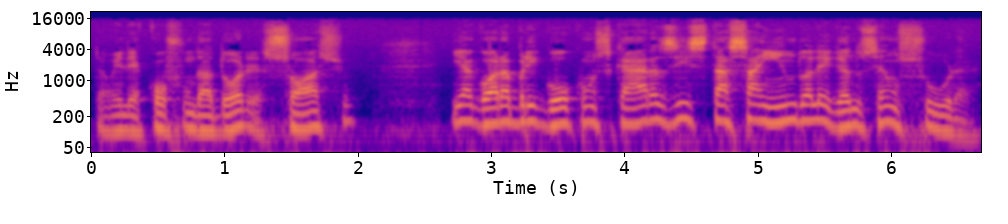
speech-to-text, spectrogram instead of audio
Então ele é cofundador, é sócio, e agora brigou com os caras e está saindo alegando censura.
